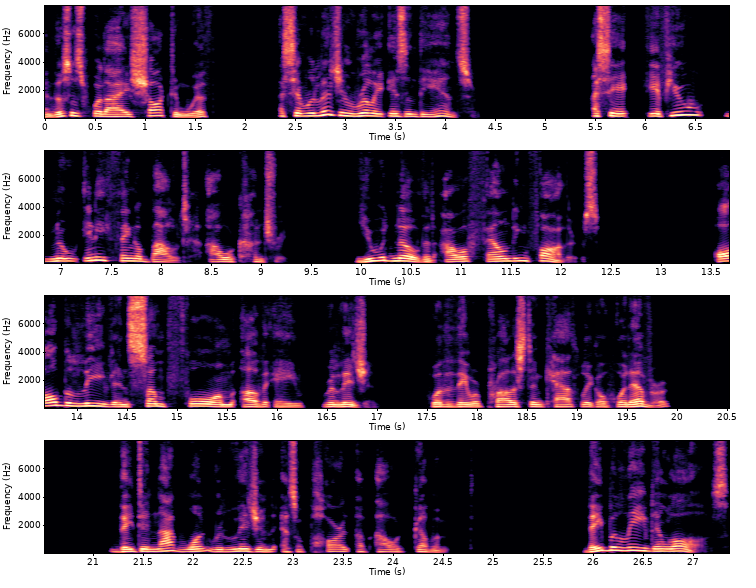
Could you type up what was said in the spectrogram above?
and this is what I shocked him with, I said, religion really isn't the answer. I said, if you knew anything about our country, you would know that our founding fathers all believed in some form of a religion, whether they were Protestant, Catholic, or whatever. They did not want religion as a part of our government. They believed in laws.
